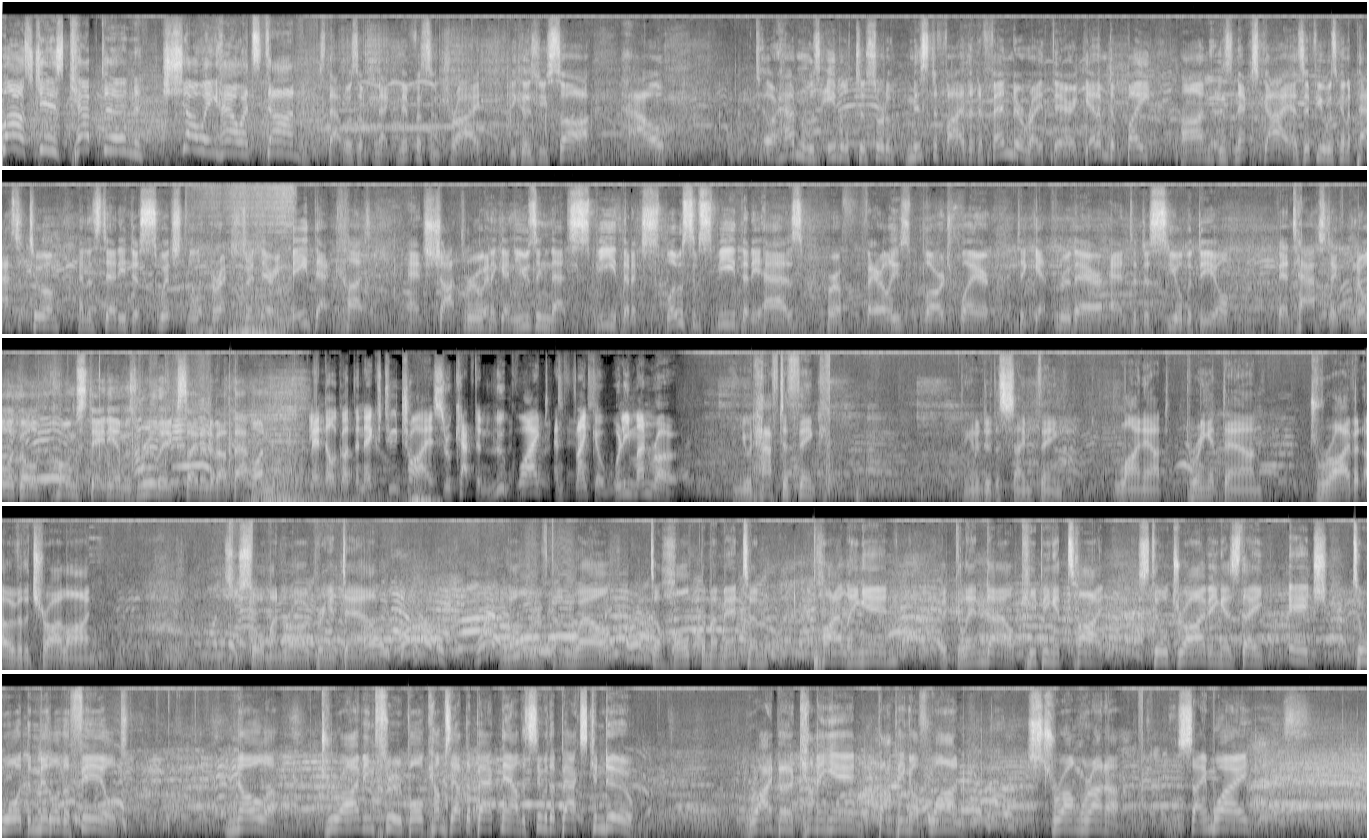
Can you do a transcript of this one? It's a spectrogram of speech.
Last year's captain showing how it's done. That was a magnificent try because you saw how Taylor Howden was able to sort of mystify the defender right there, get him to bite on his next guy as if he was going to pass it to him, and instead he just switched the directions right there. He made that cut and shot through, and again, using that speed, that explosive speed that he has for a fairly large player to get through there and to just seal the deal. Fantastic. NOLA Gold home stadium is really excited about that one. Glendale got the next two tries through captain Luke White and flanker Willie Munro. And you would have to think they're going to do the same thing. Line out, bring it down, drive it over the try line. As you saw Munro bring it down. Nola have done well to halt the momentum, piling in, but Glendale keeping it tight, still driving as they edge toward the middle of the field. Nola driving through, ball comes out the back now. Let's see what the backs can do. Ryberg coming in, bumping off one. Strong runner. Same way.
